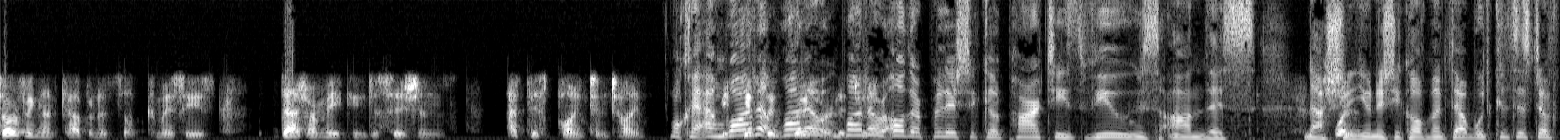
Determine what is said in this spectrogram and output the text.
serving on cabinet subcommittees that are making decisions at this point in time. Okay, and what are, what, are, what are other political parties' views on this national well, unity government that would consist of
